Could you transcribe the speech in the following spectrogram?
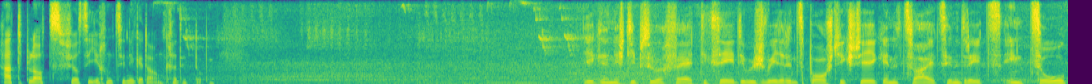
hat Platz für sich und seine Gedanken dort oben. Irgendwann war dein Besuch fertig. Du bist wieder ins Post gestiegen, in ein zweites, in ein drittes, in den Zug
